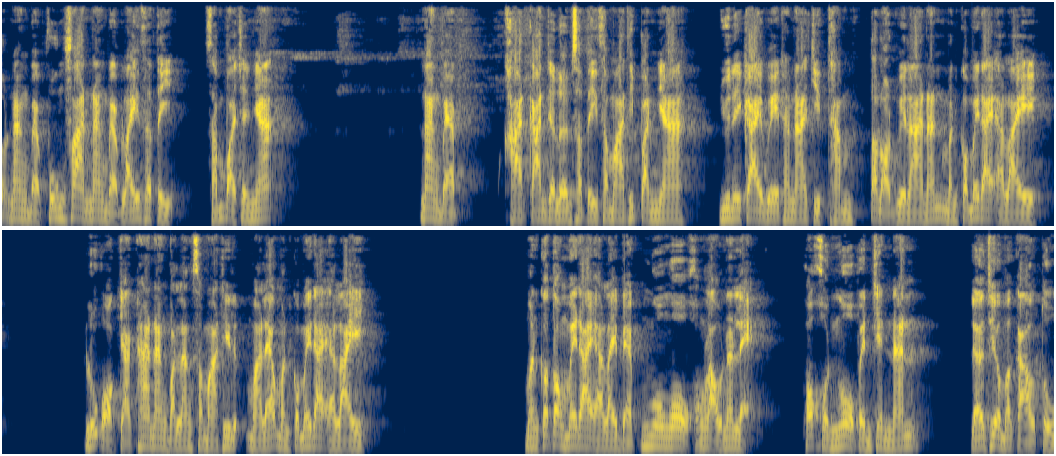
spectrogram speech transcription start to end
ๆนั่งแบบฟุ้งซ่านนั่งแบบไร้สติ สัมปชัญญะ นั่งแบบขาดการเจริญสติสมาธิปัญญา อยู่ในกายเวทนาจิตธรรมตลอดเวลานั้นมันก็ไม่ได้อะไร ลุกออกจากท่านั่งบัลลังก์สมาธิมาแล้วมันก็ไม่ได้อะไร มันก็ต้องไม่ได้อะไรแบบโง่ๆของเรานั่นแหละ เพราะคนโง่เป็นเช่นนั้น แล้วเที่ยวมากล่าวตู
